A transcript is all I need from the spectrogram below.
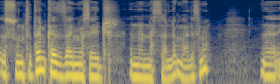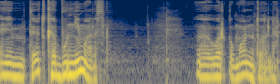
እሱን ትተን ከዛኛው ሳይድ እንነሳለን ማለት ነው። ይሄ የምታዩት ከቡኒ ማለት ነው። ወርቅማውን እንተዋለን።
